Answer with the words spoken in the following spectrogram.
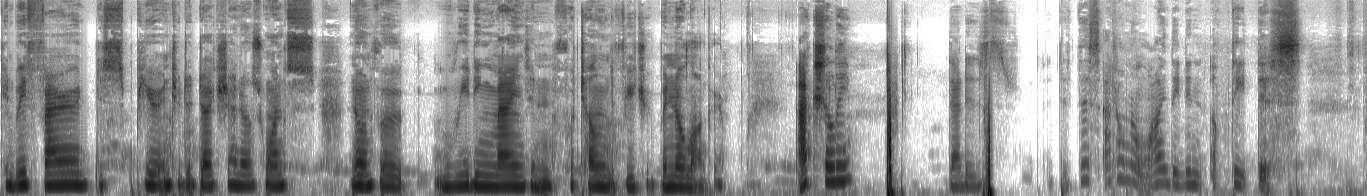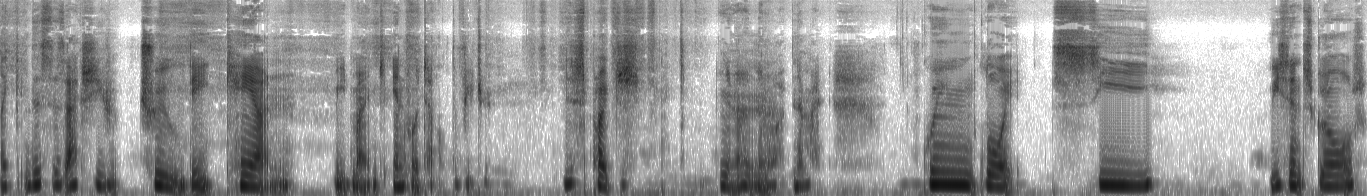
Can breathe fire, disappear into the dark shadows, once known for reading minds and foretelling the future, but no longer. Actually, that is this. I don't know why they didn't update this. Like, this is actually true. They can read minds and foretell the future. This part just, you know, never, mind. Queen Glory, see recent scrolls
